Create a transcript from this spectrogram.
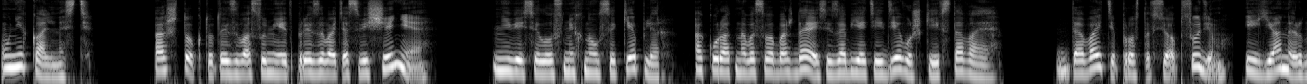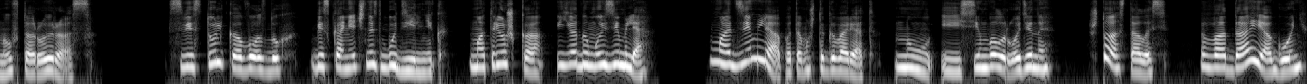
уникальность. «А что, кто-то из вас умеет призывать освещение?» Невесело усмехнулся Кеплер, аккуратно высвобождаясь из объятий девушки и вставая. «Давайте просто все обсудим, и я нырну второй раз». «Свистулька – воздух, бесконечность – будильник, матрешка, я думаю, земля. Мать-земля, потому что говорят, ну и символ Родины. Что осталось? Вода и огонь»,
